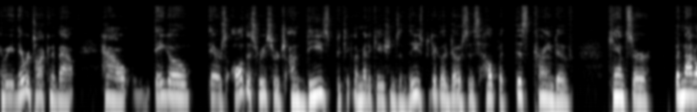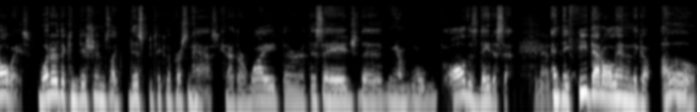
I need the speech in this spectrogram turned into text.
and we, they were talking about how they go. There's all this research on these particular medications and these particular doses help with this kind of cancer but not always. What are the conditions like this particular person has? You know, they're white, they're at this age, the you know, all this data set, Genetics. and they feed that all in, and they go, "Oh,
